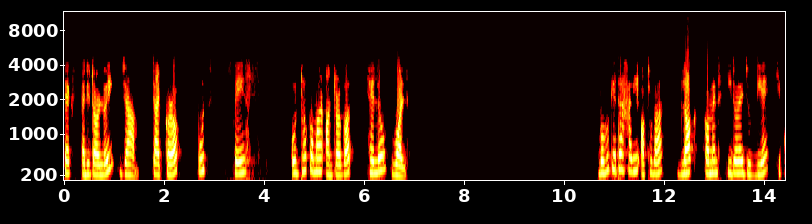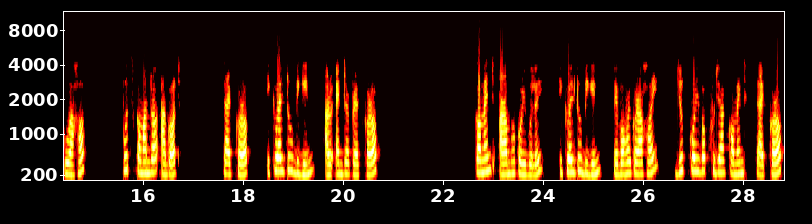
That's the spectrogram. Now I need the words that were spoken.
টেক্সট এডিটৰলৈ যাম। টাইপ কৰক পাটছ স্পেচ ঊৰ্ধ্বকমাৰ অন্তৰ্গত হেল্ল ৱৰ্ল্ড। বহুকেইটা শাৰী অথবা ব্লক কমেন্ট কিদৰে যোগ দিয়ে শিকো আহক puts কমান্ডৰ আগত টাইপ কৰক ইকুয়েল টু বেগিন আৰু এন্টাৰ প্ৰেছ কৰক। কমেন্ট আৰম্ভ কৰিবলৈ ইকুয়েল টু বেগিন ব্যৱহাৰ কৰা হয়। যোগ কৰিব খুজা কমেন্ট টাইপ কৰক।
